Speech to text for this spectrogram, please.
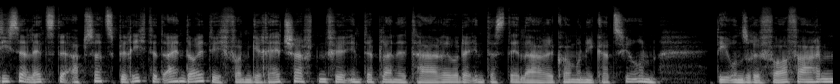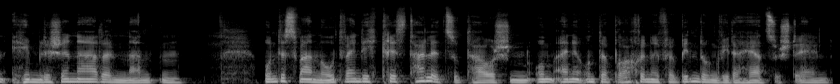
Dieser letzte Absatz berichtet eindeutig von Gerätschaften für interplanetare oder interstellare Kommunikation, die unsere Vorfahren himmlische Nadeln nannten. Und es war notwendig, Kristalle zu tauschen, um eine unterbrochene Verbindung wiederherzustellen.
